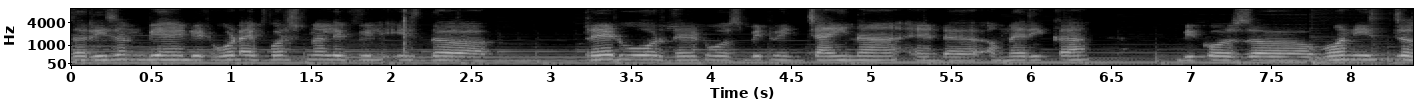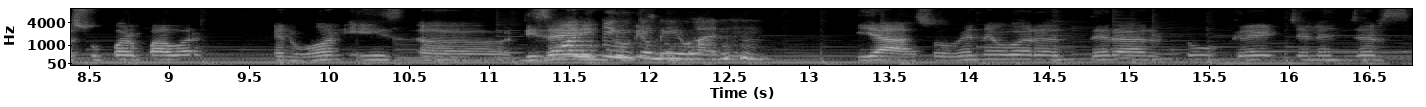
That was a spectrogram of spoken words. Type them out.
the reason behind it. What i personally feel is the trade war that was between china and uh, america. Because one is a superpower and one is desiring wanting to be, to be one yeah so whenever there are two great challengers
